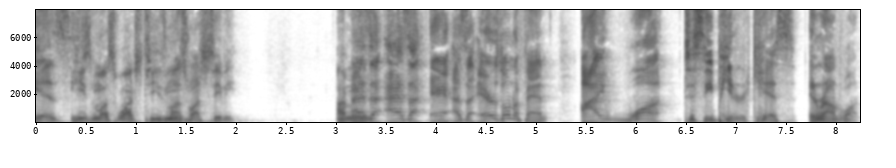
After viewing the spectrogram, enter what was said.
he is he's must watch TV. he's must watch TV. I mean, As a as a as an Arizona fan, I want to see Peter Kiss in round one.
